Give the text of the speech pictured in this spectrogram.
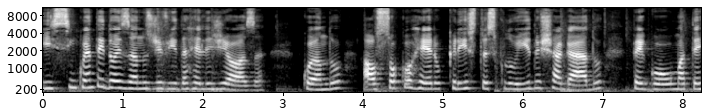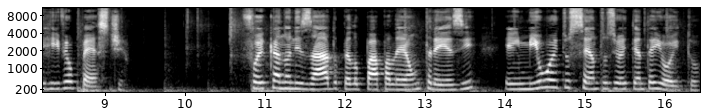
e 52 anos de vida religiosa, quando, ao socorrer o Cristo excluído e chagado, pegou uma terrível peste foi canonizado pelo Papa Leão XIII em 1888.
